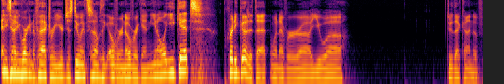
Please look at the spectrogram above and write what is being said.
anytime you work in a factory, you're just doing something over and over again. You know what? You get pretty good at that whenever uh, you uh, do that kind of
